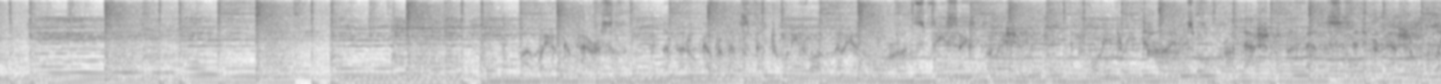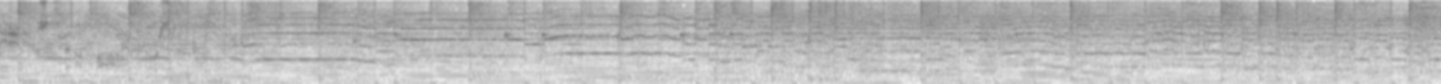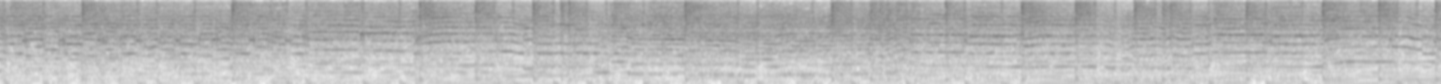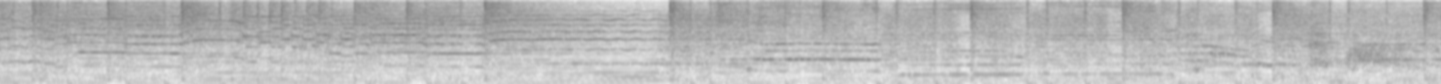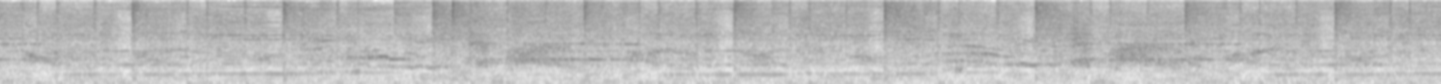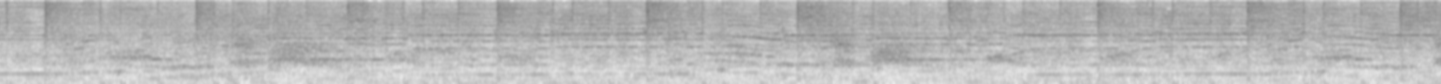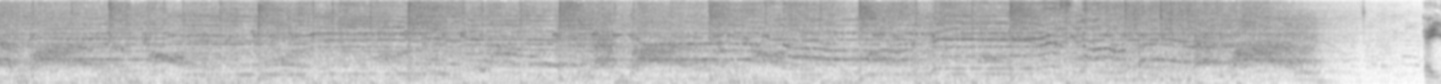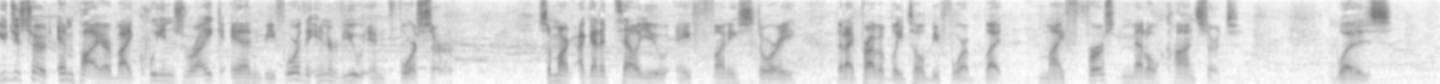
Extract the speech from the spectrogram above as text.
Just heard Empire by Queensryche, and before the interview, Enforcer. So, Mark, I got to tell you a funny story that I probably told before, but my first metal concert was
